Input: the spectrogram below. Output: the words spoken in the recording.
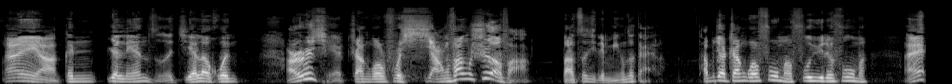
哎呀，跟任莲子结了婚，而且张国富想方设法把自己的名字改了。他不叫张国富吗？富裕的富吗？哎。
